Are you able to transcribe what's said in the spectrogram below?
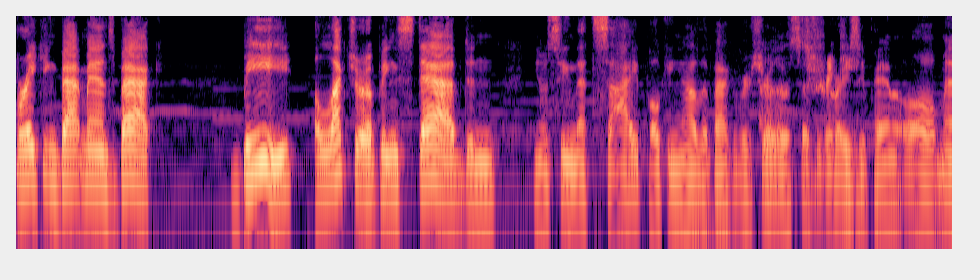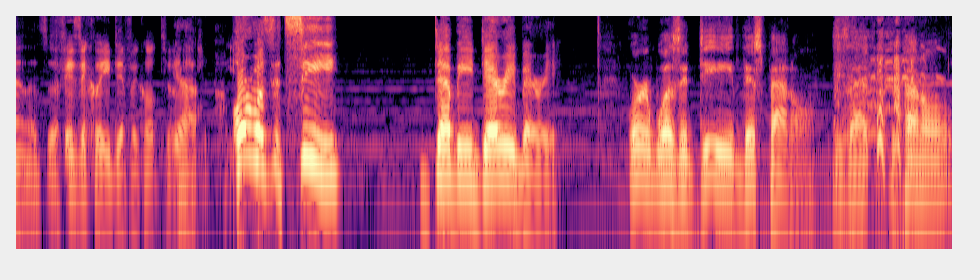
breaking Batman's back? B, Elektra being stabbed and, you know, seeing that sai poking out of the back of her shirt? Oh, that was oh, such tricky. a crazy panel. Oh, man, that's a. Physically difficult to Yeah. imagine. Or was it C, Debbie Derryberry? Or was it D, this panel? Is that the panel?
